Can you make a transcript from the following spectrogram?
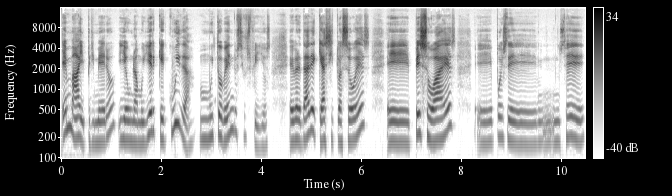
é mai primeiro e é unha muller que cuida moito ben dos seus fillos. É verdade que as situações eh, persoais eh, pois de non sei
